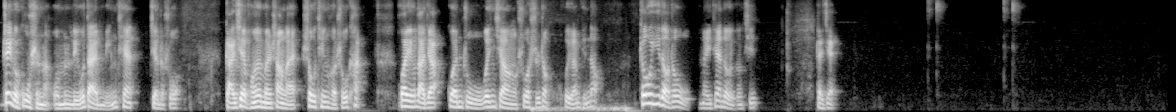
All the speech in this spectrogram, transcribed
这个故事呢，我们留待明天接着说。感谢朋友们上来收听和收看，欢迎大家关注温相说时政会员频道。周一到周五每天都有更新，再见。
